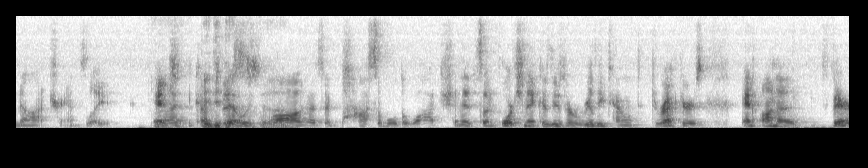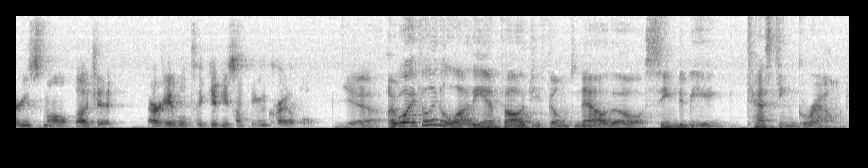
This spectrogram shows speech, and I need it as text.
not translate. Yeah, it just they becomes did that this with, uh, that's impossible to watch, and it's unfortunate because these are really talented directors, and on a very small budget, are able to give you something incredible. Yeah. Well, I feel like a lot of the anthology films now, though, seem to be testing ground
